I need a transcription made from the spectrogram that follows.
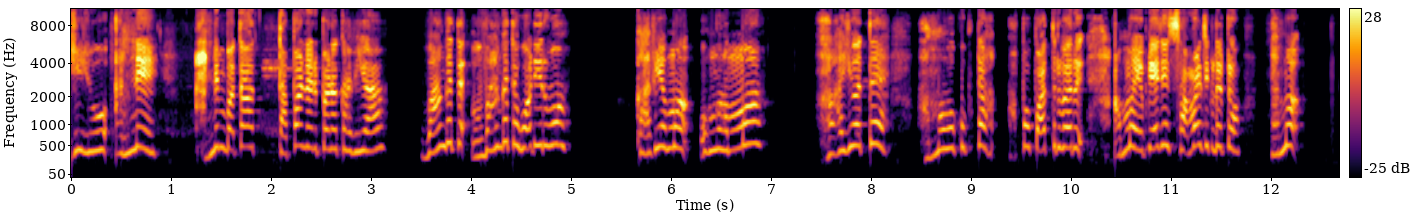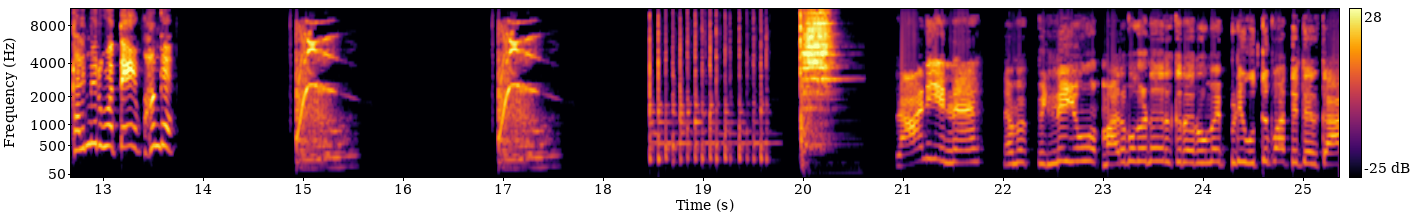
ஐயோ அண்ணே. அண்ணன் பார்த்தா தப்பா நினைப்பான கவியா. வாங்கத்த வாங்கத்த ஓடிடுவோம் கவியம்மா உங்க அம்மா? ஐயோ அத்தை அம்மாவை கூப்பிட்டா அப்பா பாத்துருவாரு. அம்மா எப்படியாச்சும் சமாளிச்சுக்கிட்டோம் நம்ம கிளம்பிடுவோம் அத்தை வாங்க. ராணி என்ன? நம்ம பிள்ளையும் மருமகனும் இருக்கிற ரூம் இப்படி உத்து பார்த்துட்டு இருக்கா?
